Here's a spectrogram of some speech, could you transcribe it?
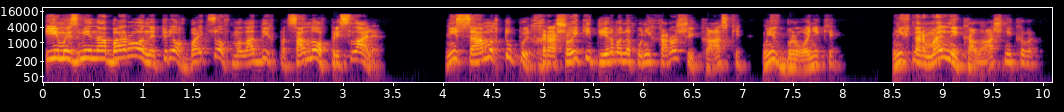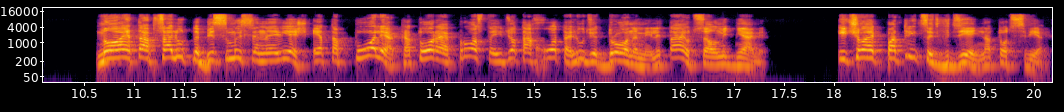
Им из Минобороны трех бойцов, молодых пацанов прислали. Не самых тупых, хорошо экипированных, у них хорошие каски, у них броники, у них нормальные калашниковы. Но это абсолютно бессмысленная вещь. Это поле, которое просто идет охота, люди дронами летают целыми днями. И человек по 30 в день на тот свет.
